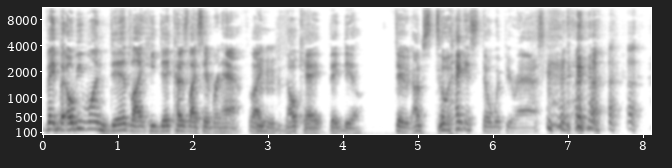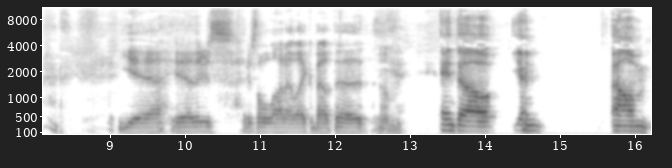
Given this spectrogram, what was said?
but, but Obi Wan did like he did cut his lightsaber in half. Like, Mhm. okay, big deal, dude. I'm still I can still whip your ass. yeah, yeah. There's there's a lot I like about that. Um, and uh, and um,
